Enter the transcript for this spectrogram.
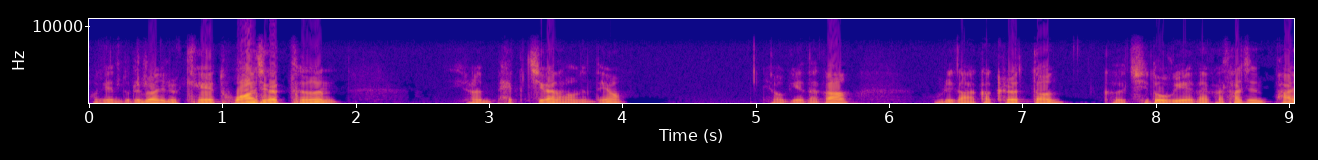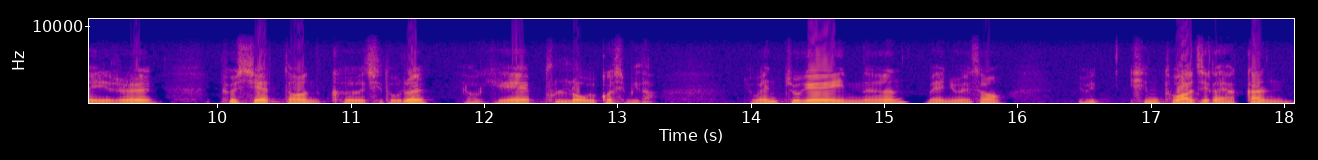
확인 누르면 이렇게 도화지 같은 이런 백지가 나오는데요. 여기에다가 우리가 아까 그렸던 그 지도 위에다가 사진 파일을 표시했던 그 지도를 여기에 불러올 것입니다. 왼쪽에 있는 메뉴에서 흰 도화지가 약간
